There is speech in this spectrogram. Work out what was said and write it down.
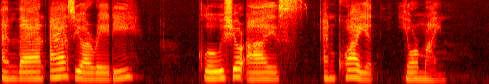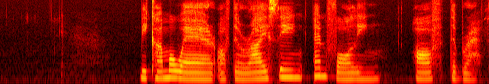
And then, as you are ready, close your eyes and quiet your mind. Become aware of the rising and falling of the breath.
